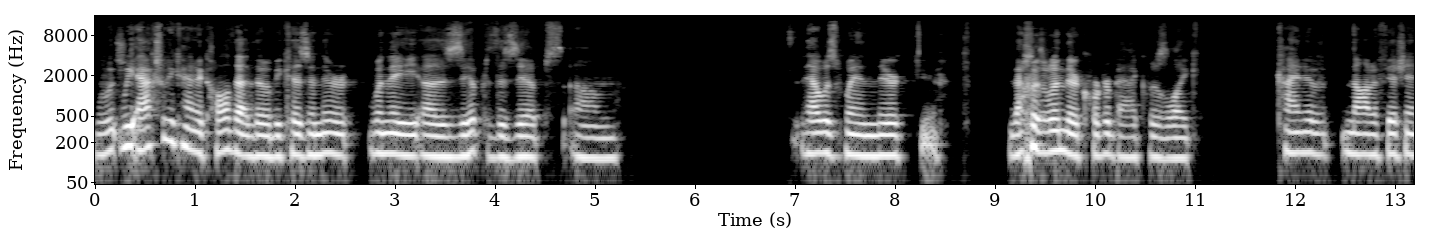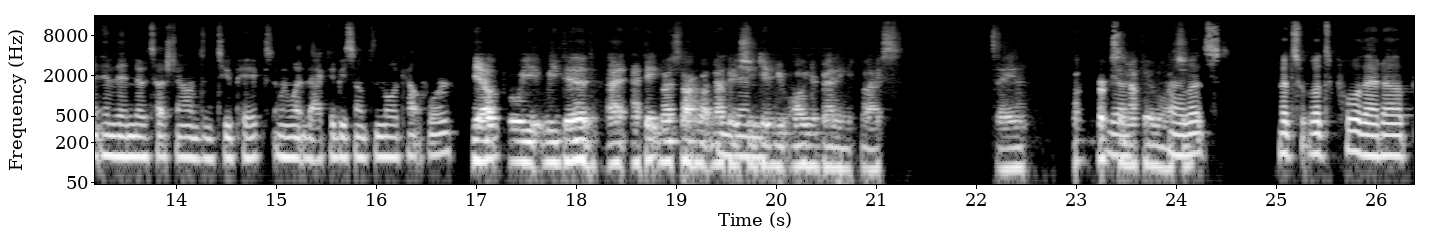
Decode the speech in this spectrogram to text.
We, we actually kind of called that though because in their when they uh, zipped the zips, um, that was when their that was when their quarterback was like kind of not efficient and then no touchdowns and two picks and we went that could be something to look out for. Yep, we we did. I, I think most talk about nothing And should give you all your betting advice. Saying one person Yeah. out there Uh, watching. let's let's let's pull that up.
